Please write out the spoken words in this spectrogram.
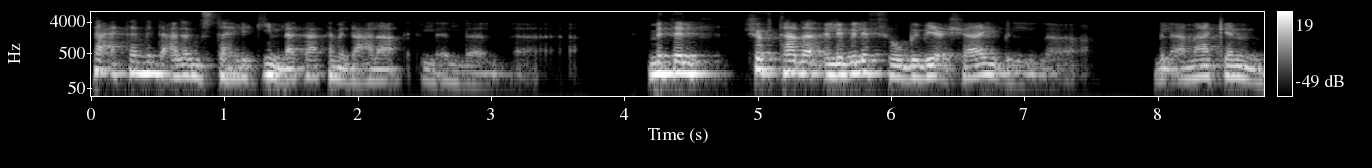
تعتمد على المستهلكين لا تعتمد على ال مثل شفت هذا اللي بلف وببيع شاي بال بالأماكن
